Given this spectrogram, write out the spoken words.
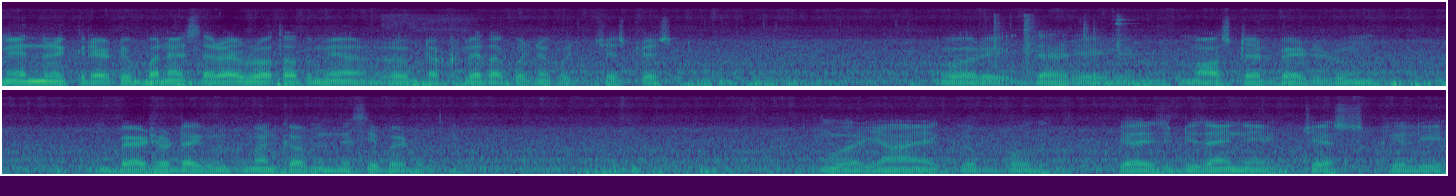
मैंने क्रिएटिव बनाया सर्वाइवल होता तो मैं रख लेता कुछ ना कुछ चेस्ट वेस्ट और इधर मास्टर बेडरूम बेड छोटा है क्योंकि मन का नसी बेड होती। है और यहाँ एक बहुत प्यारी सी डिज़ाइन है चेस्ट के लिए।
